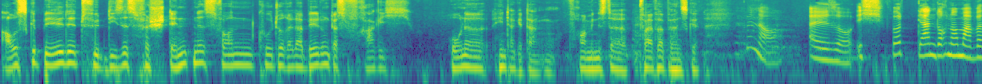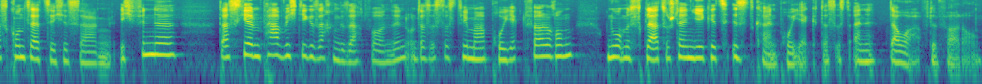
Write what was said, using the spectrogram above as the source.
ausgebildet für dieses Verständnis von kultureller Bildung? Das frage ich ohne Hintergedanken. Frau Minister Pfeiffer-Pönske. Genau. Also, ich würde gern doch noch mal was Grundsätzliches sagen. Ich finde, dass hier ein paar wichtige Sachen gesagt worden sind und das ist das Thema Projektförderung. Nur um es klarzustellen, Jekitz ist kein Projekt, das ist eine dauerhafte Förderung.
